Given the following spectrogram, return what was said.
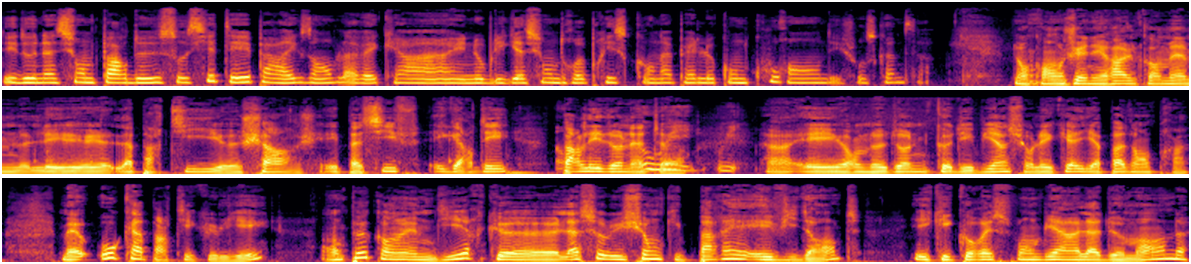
des donations de parts de société, par exemple, avec une obligation de reprise qu'on appelle le compte courant, des choses comme ça. Donc en général, quand même, la partie euh, charge et passif est gardée par les donateurs. Oui, oui. Hein, et on ne donne que des biens sur lesquels il n'y a pas d'emprunt. Mais au cas particulier, on peut quand même dire que la solution qui paraît évidente, et qui correspond bien à la demande,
